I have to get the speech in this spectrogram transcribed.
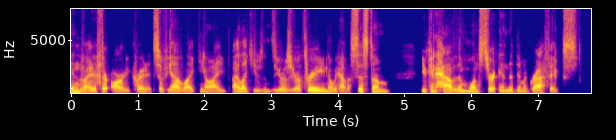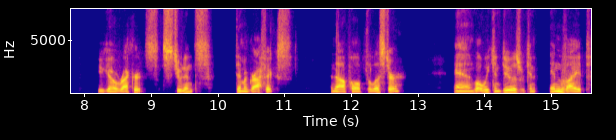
invite if they're already created. So if you have like, you know, I, I like using 003, you know, we have a system, you can have them once they're in the demographics, you go records, students, demographics, and that'll pull up the lister. And what we can do is we can invite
